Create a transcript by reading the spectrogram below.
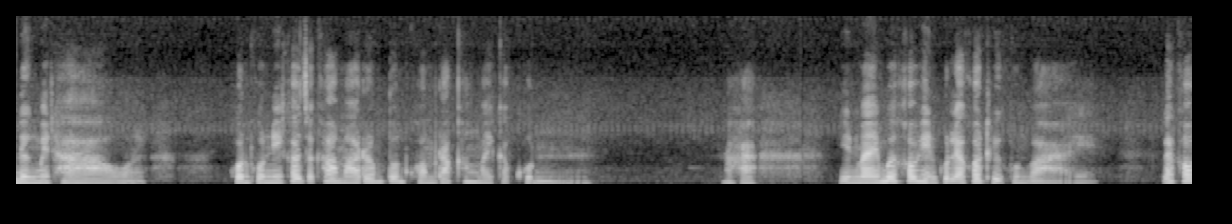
หนึ่งไม่เท้า คนคนนี้เขาจะเข้ามาเริ่มต้นความรักครั้งใหม่กับคุณนะคะ เห็นไหมเมื่อเขาเห็นคุณแล้วเขาถือคุณไว้ และเขา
